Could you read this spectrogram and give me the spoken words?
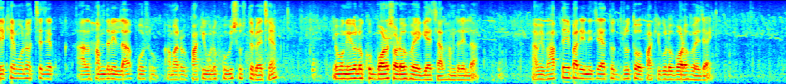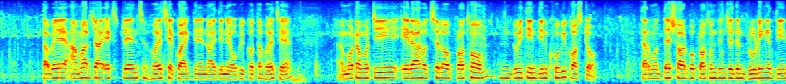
দেখে মনে হচ্ছে যে আলহামদুলিল্লাহ পশু, আমার পাখিগুলো খুবই সুস্থ রয়েছে এবং এগুলো খুব বড় সড়ো হয়ে গিয়েছে, আলহামদুলিল্লাহ। আমি ভাবতেই পারিনি যে এত দ্রুত পাখিগুলো বড় হয়ে যায়। তবে আমার যা এক্সপিরিয়েন্স হয়েছে, কয়েকদিনে, নয় দিনে অভিজ্ঞতা হয়েছে মোটামুটি এরা হচ্ছিল প্রথম দুই, তিন দিন খুবই কষ্ট। তার মধ্যে সর্বপ্রথম দিন যেদিন ব্রুডিংয়ের দিন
